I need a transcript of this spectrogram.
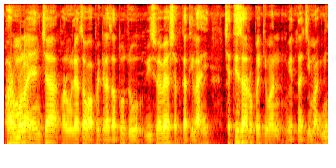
फॉर्म्युला यांच्या फॉर्म्युल्याचा वापर केला जातो जो विसाव्या शतकातील आहे. छत्तीस हजार रुपये किमान वेतनाची मागणी.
